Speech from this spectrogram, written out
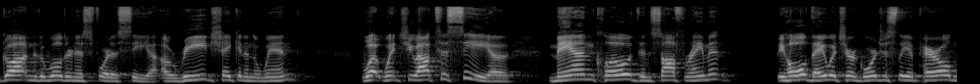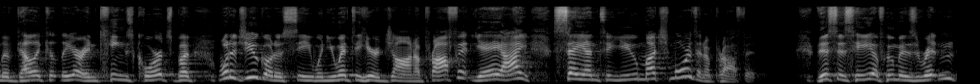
go out into the wilderness for to see? A reed shaken in the wind? What went you out to see? A man clothed in soft raiment. Behold, they which are gorgeously apparelled and live delicately are in king's courts. But what did you go to see when you went to hear John? A prophet? Yea, I say unto you, much more than a prophet. This is he of whom it is written,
